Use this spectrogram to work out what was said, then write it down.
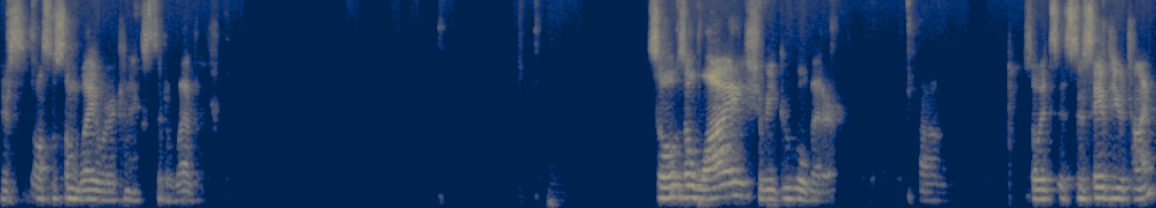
there's also some way where it connects to the web. So, so why should we Google better? Um, so it's, it's to save you time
